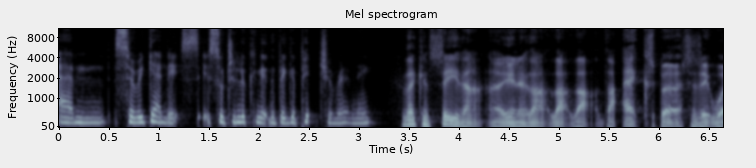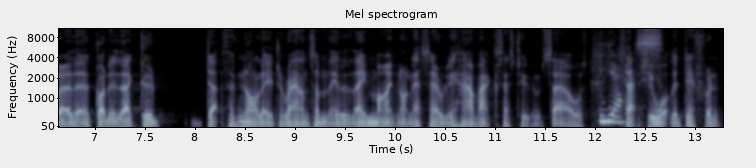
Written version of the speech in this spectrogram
Um, so again, it's it's sort of looking at the bigger picture, really. They can see that, uh, you know, that that that that expert, as it were, that got it that good depth of knowledge around something that they might not necessarily have access to themselves. Yes. It's actually what the different,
